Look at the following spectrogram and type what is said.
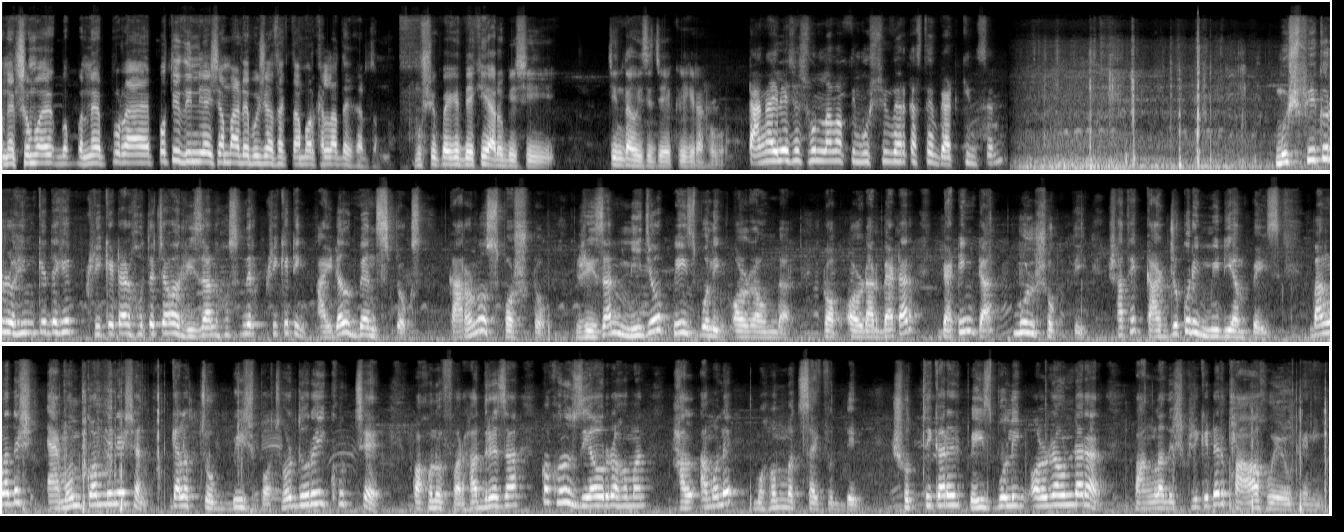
অনেক সময় মানে প্রায় প্রতিদিনই এসে মাঠে বসে থাকতাম আমার খেলা দেখার জন্য। মুশফিক ভাইকে দেখে আরও বেশি চিন্তা হয়েছে যে ক্রিকেটার হব। টাঙ্গাইলে এসে শুনলাম আপনি মুশফিক ভাইয়ের কাছ থেকে ব্যাট কিনছেন। মুশফিকুর রহিমকে দেখে ক্রিকেটার হতে চাওয়া রিজান হোসেনের ক্রিকেটিং আইডল বেন স্টোকস কারণও স্পষ্ট। রিজান নিজেও pace bowling allrounder. Top order batter, ব্যাটিংটা মূল শক্তি, সাথে কার্যকরী মিডিয়াম পেস। বাংলাদেশ এমন কম্বিনেশন গেল চব্বিশ বছর ধরেই খুঁজছে। কখনো ফরহাদ রেজা, কখনো জিয়াউর রহমান, হাল আমলে মোহাম্মদ সাইফুদ্দিন। সত্যিকারের পেস বোলিং অলরাউন্ডার আর বাংলাদেশ ক্রিকেটের পাওয়া হয়ে ওঠেনি।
